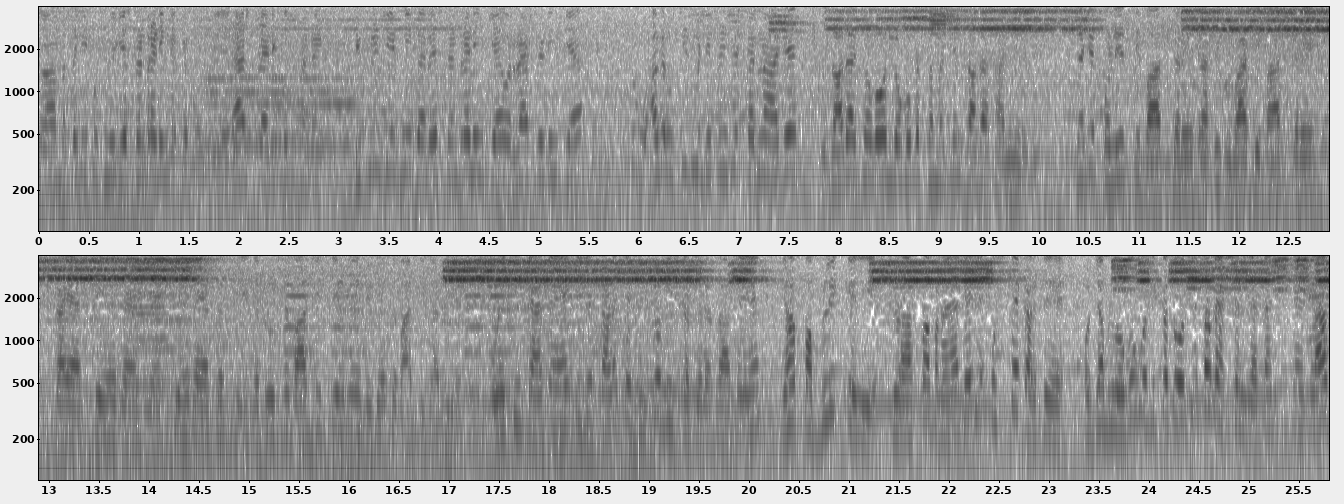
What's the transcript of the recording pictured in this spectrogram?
मतलब कि कुछ मीडिया स्टंट राइडिंग करके बोल रही है। रैश राइडिंग को स्टंट राइडिंग डिफ्रेंशिएट नहीं कर रहे स्टंट राइडिंग क्या है और रैश राइडिंग क्या है। तो अगर उस चीज़ में डिफ्रेंशिएट करना आ जाए तो ज़्यादा अच्छा होगा और लोगों को समझने में ज़्यादा आसानी होगी। देखिए पुलिस की बात करें, ट्रैफ़िक विभाग की बात करें, चाहे एस पी है, चाहे डी एस है, चाहे एस एस पी है, जब उससे बातचीत की होती है, मीडिया से बातचीत करती है। वो एक चीज़ कहते हैं कि जो सड़क के बीचों बीच करते नज़र आते हैं यहाँ पब्लिक के लिए जो रास्ता बनाया गया ये उस पर करते हैं। और जब लोगों को दिक्कत होती है, तब एक्शन लेता है। जिसके खिलाफ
